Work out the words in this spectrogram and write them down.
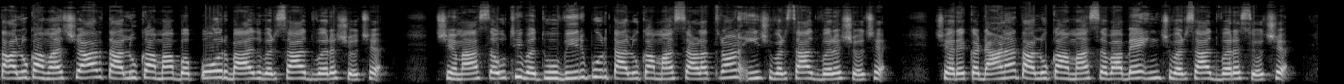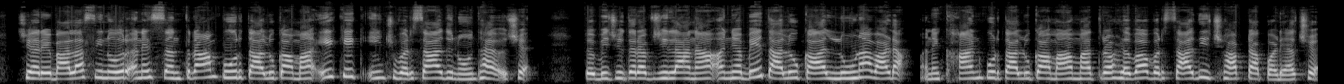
તાલુકામાં ચાર તાલુકામાં બપોર બાદ વરસાદ વરસ્યો છે. જેમાં સૌથી વધુ વીરપુર તાલુકામાં સાડા ત્રણ ઇંચ વરસાદ વરસ્યો છે. જ્યારે કડાણા તાલુકામાં સવા બે ઇંચ વરસાદ વરસ્યો છે. જ્યારે બાલાસિનોર અને સંતરામપુર તાલુકામાં એક એક ઇંચ વરસાદ નોંધાયો છે. તો બીજી તરફ જિલ્લાના અન્ય બે તાલુકા લુણાવાડા અને ખાનપુર તાલુકામાં માત્ર હળવા વરસાદી ઝાપટા પડ્યા છે.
